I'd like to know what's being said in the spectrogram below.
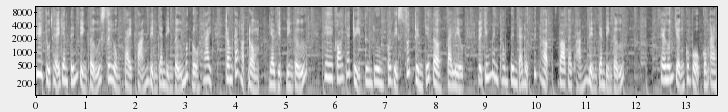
khi chủ thể danh tính điện tử sử dụng tài khoản định danh điện tử mức độ 2 trong các hoạt động giao dịch điện tử thì có giá trị tương đương với việc xuất trình giấy tờ, tài liệu để chứng minh thông tin đã được tích hợp vào tài khoản định danh điện tử. Theo hướng dẫn của Bộ Công an,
